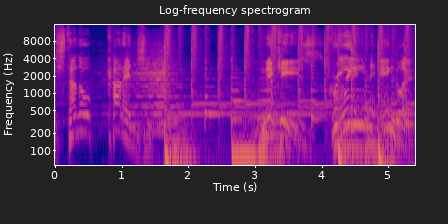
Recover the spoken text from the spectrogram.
日のカレンジ Nikki's Green English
